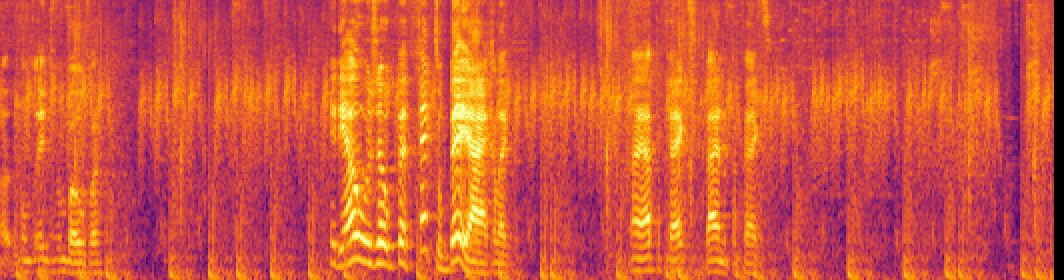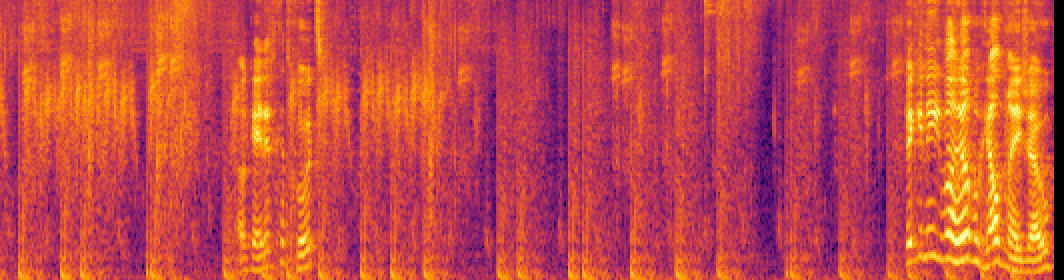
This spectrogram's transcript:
Oh, er komt er eentje van boven. Die houden we zo perfect op B eigenlijk. Nou ja, perfect. Bijna perfect. Oké, dit gaat goed. Pik in ieder geval heel veel geld mee zo.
